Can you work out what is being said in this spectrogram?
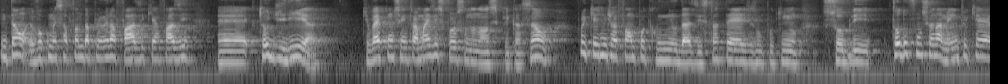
Então, eu vou começar falando da primeira fase, que é a fase é, que eu diria que vai concentrar mais esforço na nossa explicação, porque a gente vai falar um pouquinho das estratégias, um pouquinho sobre todo o funcionamento que é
